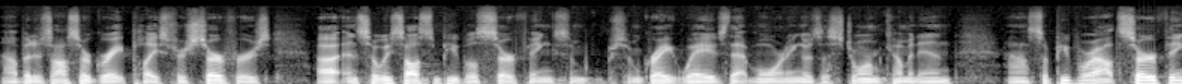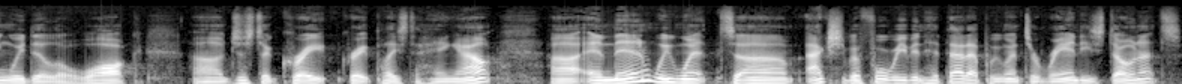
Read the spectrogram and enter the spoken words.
uh, but it's also a great place for surfers. Uh, and so we saw some people surfing, some some great waves that morning. It was a storm coming in, uh, so people were out surfing. We did a little walk. Uh, just a great, great place to hang out. Uh, and then we went. Um, actually, before we even hit that up, we went to Randy's Donuts.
